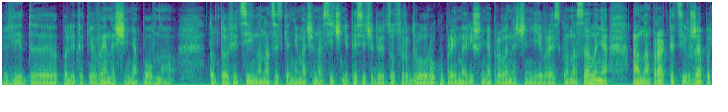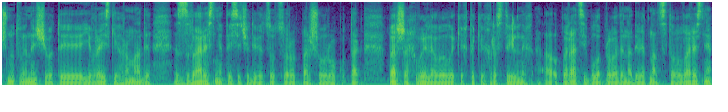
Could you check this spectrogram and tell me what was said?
від е, політики винищення повного. Тобто офіційно нацистська Німеччина в січні 1942 року прийме рішення про винищення єврейського населення, а на практиці вже почнуть винищувати єврейські громади з вересня 1941 року. Так, перша хвиля великих таких розстрільних операцій була проведена 19 вересня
